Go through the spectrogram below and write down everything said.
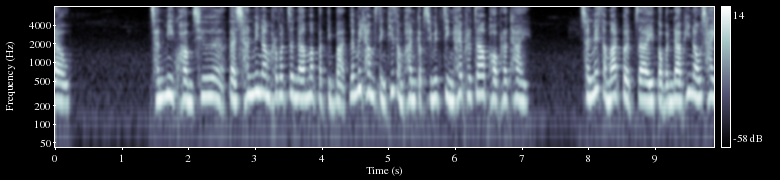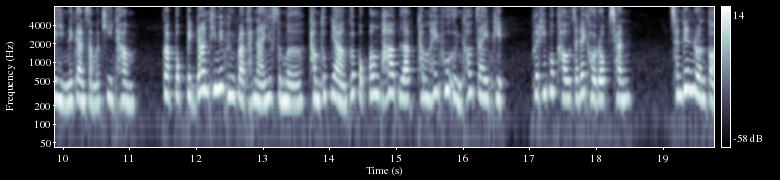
เรา ฉันมีความเชื่อ แต่ฉันไม่นำพระวจนะมาปฏิบัติ และไม่ทำสิ่งที่สัมพันธ์กับชีวิตจริงให้พระเจ้าพอพระทัย ฉันไม่สามารถเปิดใจต่อบรรดาพี่น้องชายหญิงในการสามัคคีธรรม กลับปกปิดด้านที่ไม่พึงปรารถนาอยู่เสมอทำทุกอย่างเพื่อปกป้องภาพลักษณ์ทำให้ผู้อื่นเข้าใจผิด เพื่อที่พวกเขาจะได้เคารพฉัน ฉันดิ้นรนต่อ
